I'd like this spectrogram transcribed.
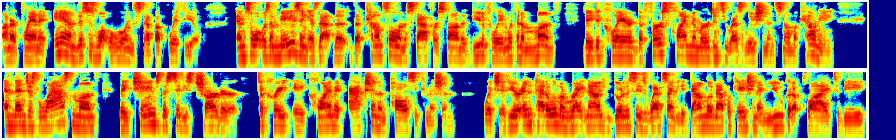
on our planet. And this is what we're willing to step up with you. And so what was amazing is that the, the council and the staff responded beautifully. And within a month, they declared the first climate emergency resolution in Sonoma County. And then just last month, they changed the city's charter to create a climate action and policy commission which if you're in petaluma right now you could go to the city's website you could download an application and you could apply to be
